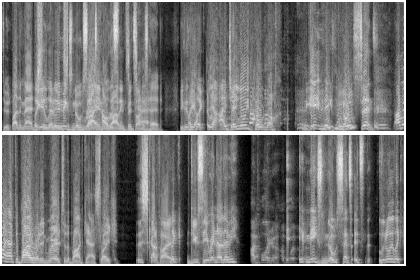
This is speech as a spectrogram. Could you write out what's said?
Dude, by the magic. Like it literally that is makes no sense Brian how this thing Robinson's fits on his head. Because Like, it's like yeah, I genuinely don't know. it makes no sense. I might have to buy one and wear it to the podcast. Like this is kind of fire. Like, do you see it right now, Debbie? I'm pulling it up. I'm It, pulling it makes no sense. It's literally like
